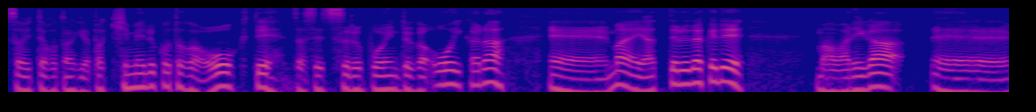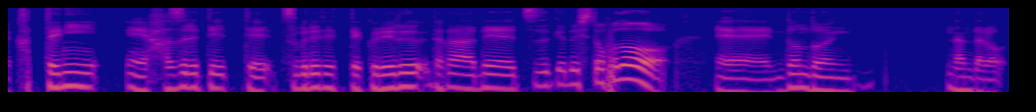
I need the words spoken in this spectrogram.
そういったことのやっぱ決めることが多くて挫折するポイントが多いから、えー、まあ、やってるだけで周りが、えー、勝手に、え外れていって潰れていってくれる。だからね続ける人ほど、えどんどんなんだろ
